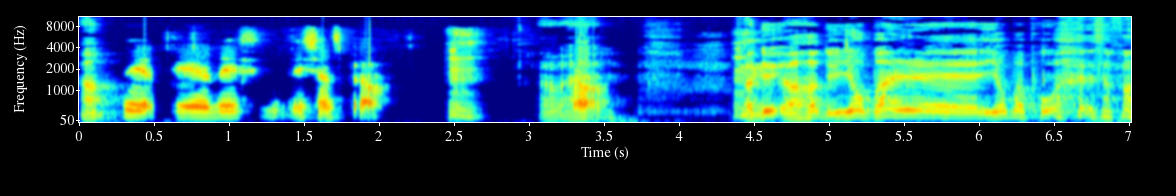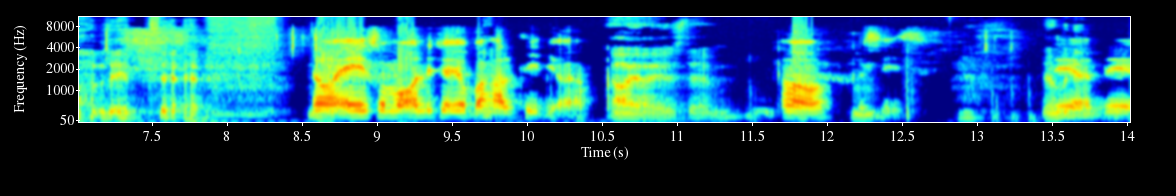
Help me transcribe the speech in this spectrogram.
Ja, det, det, det, det känns bra. Mm. ja, vad Ja. härligt. Ja, du, jaha, du jobbar, eh, jobbar på som vanligt. Ja, jag är som vanligt. Jag jobbar halvtid, gör jag. Ja, ja, just det. Ja, precis. Ja, Det, men, det,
